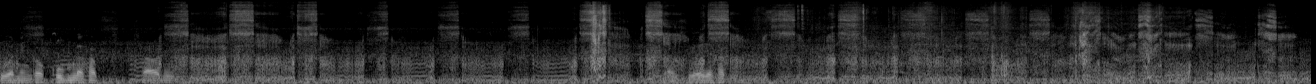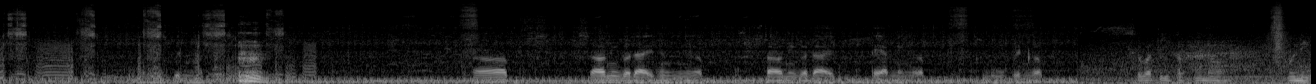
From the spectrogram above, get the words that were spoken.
ตัวหนึ่งก็คุมแล้วครับเช้านี้อย่างสวยเลยครับ ครับเช้านี้ก็ได้ถึงนี้ครับเช้านี้ก็ได้แต้มหนึ่งครับหนูเป็นครับ สวัสดีครับพี่น้องวันนี้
